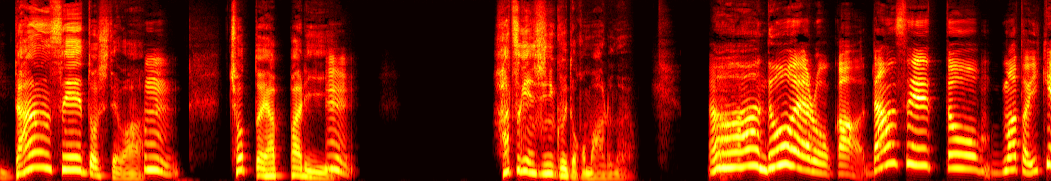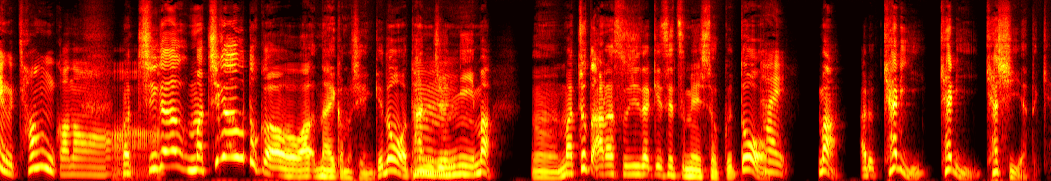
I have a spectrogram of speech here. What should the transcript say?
いい男性としてはう、ん。ちょっとやっぱりうん。発言しにくいとこもあるのよ。ああ、どうやろうか。男性とまた意見がちゃうんかな。まあ、違う、まあ、違うとかはないかもしれんけど、単純に、まあ、うん、まあ、ちょっとあらすじだけ説明しとくと、はい。まあ、ある、キャリー？キャリー？キャシーやったっけ？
